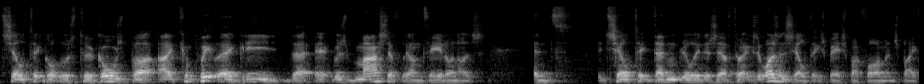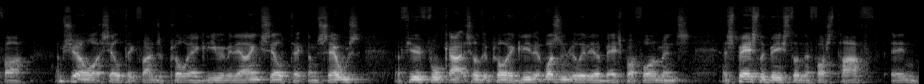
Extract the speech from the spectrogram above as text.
Celtic got those two goals. But I completely agree that it was massively unfair on us, and Celtic didn't really deserve to win because it wasn't Celtic's best performance by far. I'm sure a lot of Celtic fans would probably agree with me. I think Celtic themselves, a few folk at Celtic probably agree that it wasn't really their best performance, especially based on the first half. And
